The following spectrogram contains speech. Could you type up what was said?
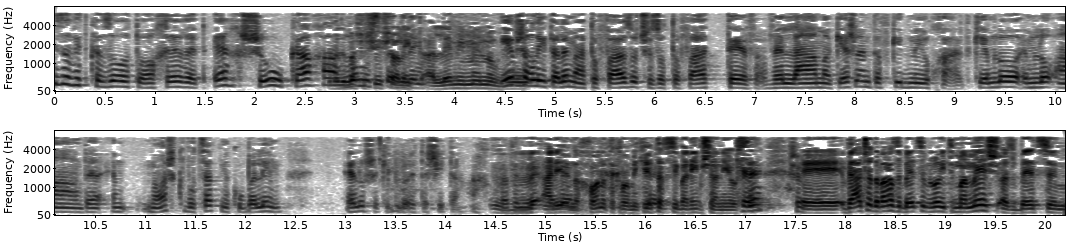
מזווית כזאת או אחרת, איכשהו ככה אבל זה לא משהו שאי אפשר מסתדרים. להתעלם ממנו. אי אפשר להתעלם מהתופעה הזאת שזו תופעת טבע. ולמה? כי יש להם תפקיד מיוחד, כי הם לא, הם לא עם, והם ממש קבוצת מקובלים, אלו שקיבלו את השיטה. להתקדם. נכון, אתה כבר מכיר את כן. הסימנים שאני עושה. ש- אה, ועד שהדבר הזה בעצם לא יתממש, אז בעצם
